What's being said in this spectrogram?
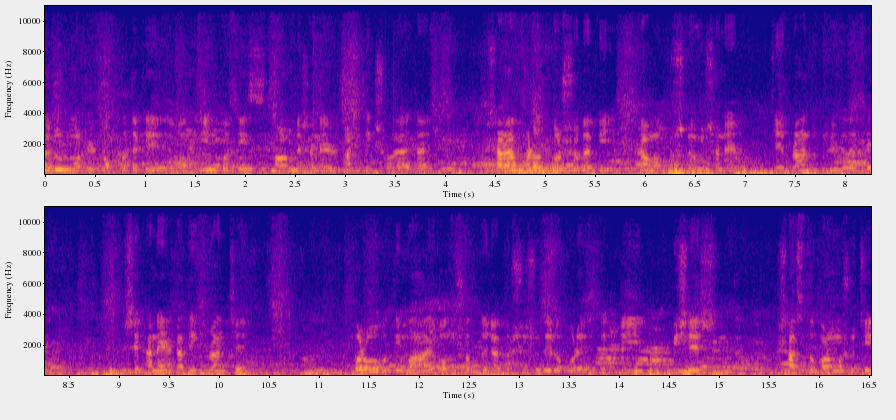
পক্ষ থেকে এবং ইনফোসিস ফাউন্ডেশনের আর্থিক সহায়তায় সারা ভারতবর্ষব্যাপী রামকৃষ্ণ মিশনের যে ব্রাঞ্চগুলি রয়েছে, সেখানে একাধিক ব্রাঞ্চে গর্ভবতী মা এবং সদ্যজাত শিশুদের ওপরে একটি বিশেষ স্বাস্থ্য কর্মসূচি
